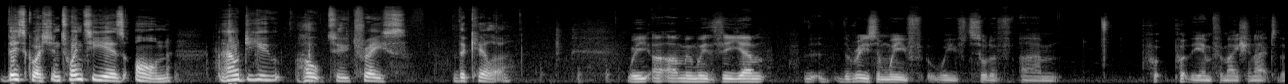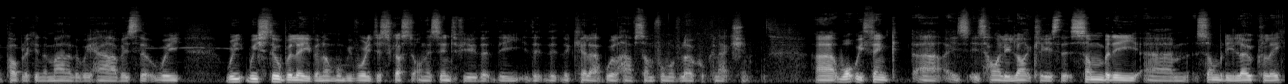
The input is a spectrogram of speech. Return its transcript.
This question 20 years on, how do you hope to trace the killer? We, I mean, with the um, the reason we've we've sort of um, put put the information out to the public in the manner that we have is that we. We, we still believe, and we've already discussed it on this interview, that the, the, the killer will have some form of local connection. Uh, what we think uh, is, is highly likely is that somebody um, somebody locally,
